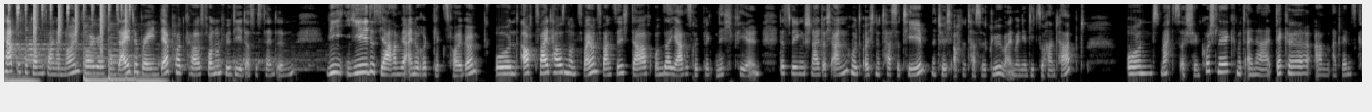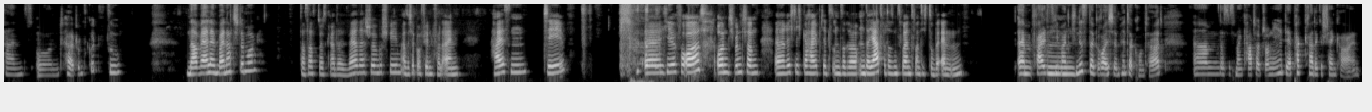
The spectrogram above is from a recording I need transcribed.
Herzlich willkommen zu einer neuen Folge von Diet Your Brain, der Podcast von und für Diätassistentinnen. Wie jedes Jahr haben wir eine Rückblicksfolge und auch 2022 darf unser Jahresrückblick nicht fehlen. Deswegen schnallt euch an, holt euch eine Tasse Tee, natürlich auch eine Tasse Glühwein, wenn ihr die zur Hand habt und macht es euch schön kuschelig mit einer Decke am Adventskranz und hört uns gut zu. Na, Merle, in Weihnachtsstimmung? Das hast du jetzt gerade sehr, sehr schön beschrieben. Also ich habe auf jeden Fall einen heißen Tee äh, hier vor Ort und ich bin schon äh, richtig gehypt, jetzt unsere, unser Jahr 2022 zu beenden. Ähm, falls mm. jemand Knistergeräusche im Hintergrund hört, ähm, das ist mein Kater Johnny. Der packt gerade Geschenke ein.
